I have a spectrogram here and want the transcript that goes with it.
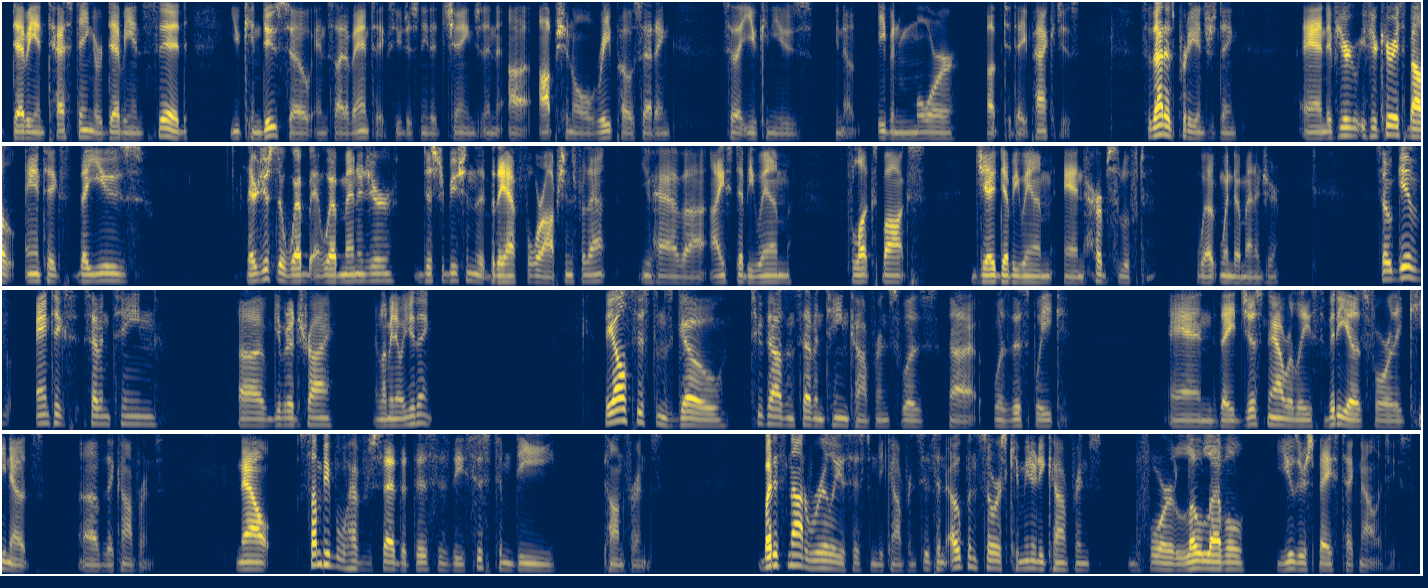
Debian testing or Debian SID, you can do so inside of Antix. You just need to change an uh, optional repo setting so that you can use you know even more up to date packages. So that is pretty interesting. And if you're if you're curious about Antix, they use they're just a web web manager distribution, but they have four options for that. You have uh, IceWM, Fluxbox, JWM, and Herbstluft web window manager. So give Antix 17, uh, give it a try, and let me know what you think. The All Systems Go 2017 conference was uh, was this week, and they just now released videos for the keynotes of the conference. Now, some people have said that this is the systemd conference, but it's not really a systemd conference. It's an open source community conference for low level user space technologies,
